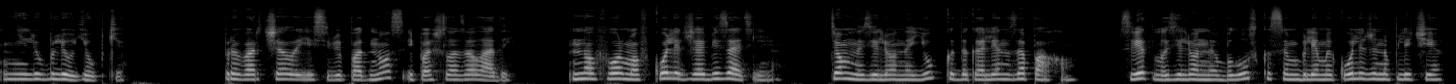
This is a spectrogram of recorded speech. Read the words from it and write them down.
«Не люблю юбки». Проворчала я себе под нос и пошла за Ладой. Но форма в колледже обязательно. Темно-зеленая юбка до колена запахом, светло-зеленая блузка с эмблемой колледжа на плече,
